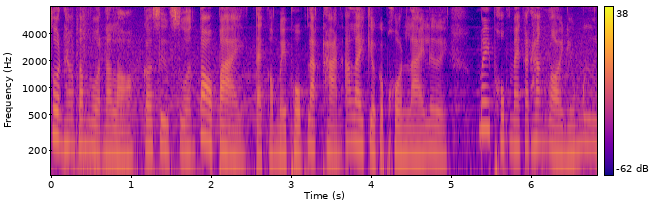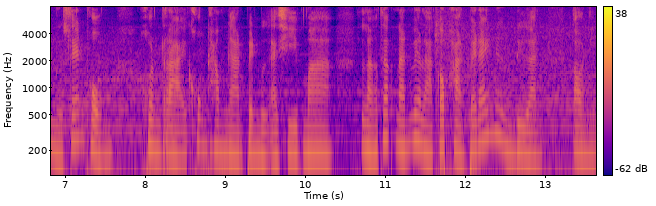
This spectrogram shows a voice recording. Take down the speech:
ส่วนทางตำรวจน่ะเหรอ ก็สืบสวนต่อไป แต่ก็ไม่พบหลักฐานอะไรเกี่ยวกับคนร้ายเลย ไม่พบแม้กระทั่งรอยนิ้วมือหรือเส้นผม คนร้ายคงทำงานเป็นมืออาชีพมาก หลังจากนั้นเวลาก็ผ่านไปได้หนึ่งเดือน ตอนนี้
